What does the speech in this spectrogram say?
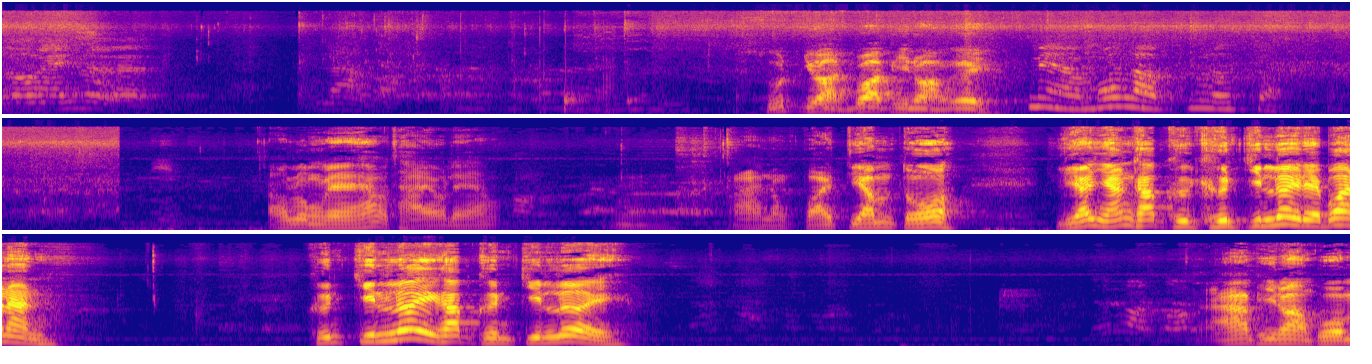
เอาไว้ให้ล่างก่อนสุดยอดบ่พี่น้องเอ้ยแม่พ่อรับโทรศัพท์เอาลงแล้วถ่ายเอาแล้วอืมอ่าน้องปอยเตรียมตัวเหลือหยังครับคืนคืนกินเลยได้บ่นั่นคืนกินเลยครับคืนกินเลย อ่าพี่น้องผม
